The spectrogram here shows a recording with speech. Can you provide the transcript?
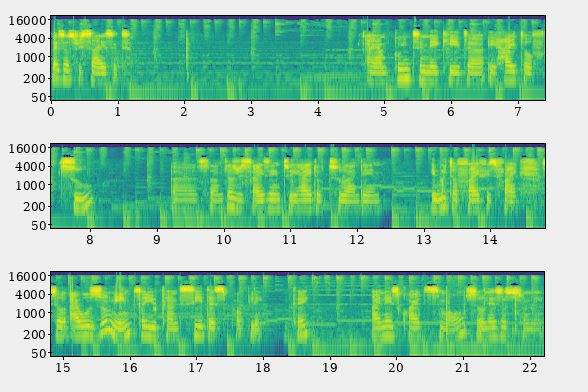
let's just resize it. I am going to make it uh, a height of 2 uh, so I'm just resizing to a height of 2 and then a width of 5 is fine. So I will zoom in so you can see this properly okay? I know it's quite small so let's just zoom in.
